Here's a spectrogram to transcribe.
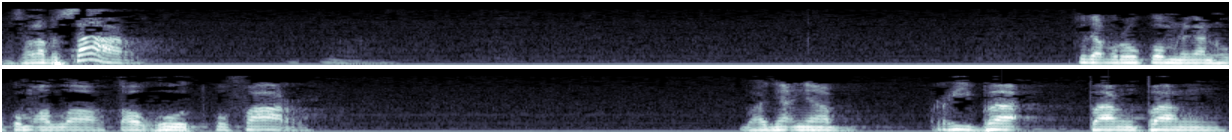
masalah besar. Tidak berhukum dengan hukum Allah, tauhid, kufar. Banyaknya riba, bank-bank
